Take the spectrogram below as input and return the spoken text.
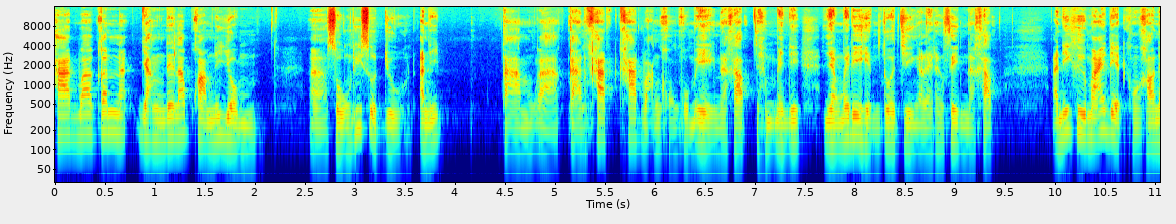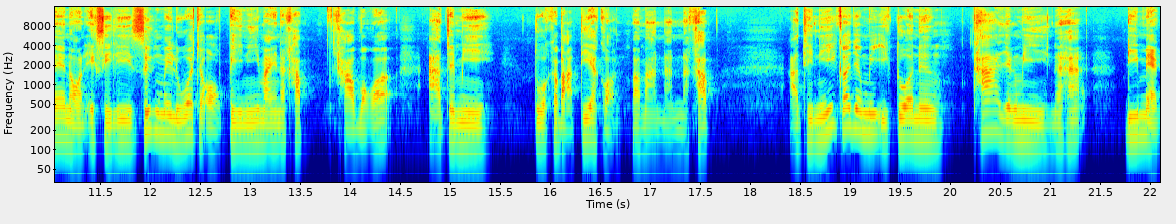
คาดว่าก็ยังได้รับความนิยมอ่าสูงที่สุดอยู่ อันนี้ ตามการคาดคาดหวังของผมเองนะครับยังไม่ได้ยังไม่ได้เห็นตัวจริงอะไรทั้งสิ้นนะครับ อันนี้คือไม้เด็ดของเขาแน่นอน X Series ซึ่งไม่รู้ว่าจะออกปีนี้ไหมนะครับ ข่าวบอกว่าอาจจะมีตัวกระบะเตี้ยก่อนประมาณนั้นนะครับอาทีนี้ก็ยังมีอีกตัวหนึ่งถ้ายังมีนะฮะ D-Max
